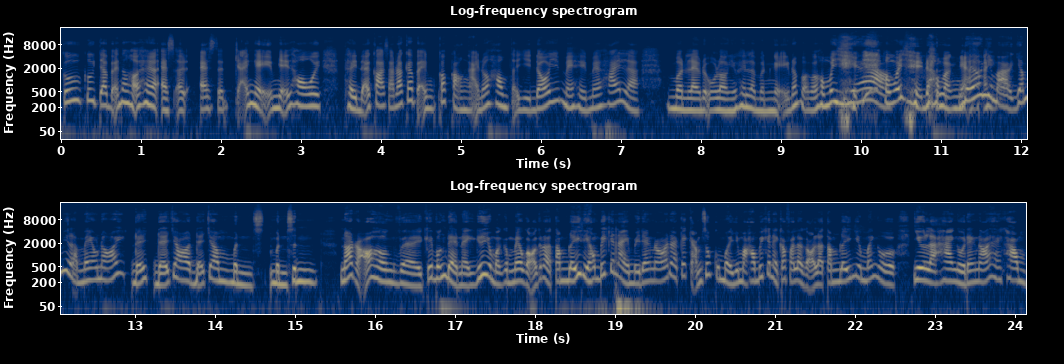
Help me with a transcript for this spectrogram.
cứ cứ cho bản thân thử hay là as a, as a trải nghiệm vậy thôi. Thì để coi sau đó các bạn có còn ngại nữa không? Tại vì đối với mẹ thì mẹ thấy là mình làm được một lần nhiều khi là mình nghiện đó mọi người không có gì yeah. không có gì đâu mà ngại. nếu như mà giống như là Mel nói để để cho để cho mình mình xin nói rõ hơn về cái vấn đề này. Nếu như mà Mel gọi cái là tâm lý thì không biết cái này mày đang nói ra cái cảm xúc của mình nhưng mà không biết cái này có phải là gọi là tâm lý như mấy người như là hai người đang nói hay không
